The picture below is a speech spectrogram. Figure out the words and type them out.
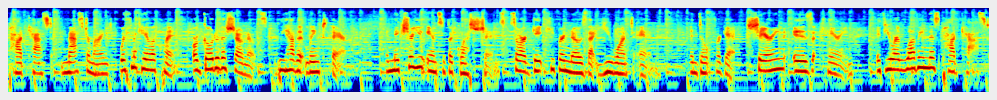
Podcast Mastermind with Micala Quinn or go to the show notes. We have it linked there. And make sure you answer the questions so our gatekeeper knows that you want in. And don't forget, sharing is caring. If you are loving this podcast,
